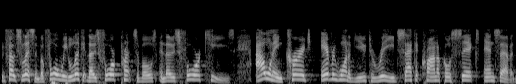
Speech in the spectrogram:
But folks, listen. Before we look at those four principles and those four keys, I want to encourage every one of you to read Second Chronicles 6 and 7.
